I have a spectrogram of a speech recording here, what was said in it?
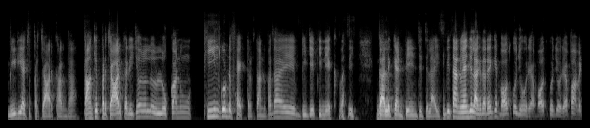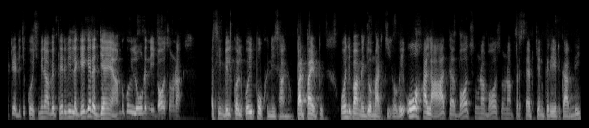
ਮੀਡੀਆ 'ਚ ਪ੍ਰਚਾਰ ਕਰਨ ਦਾ, ਤਾਂ ਕਿ ਪ੍ਰਚਾਰ ਕਰੀ ਚਲੋ ਲੋਕਾਂ ਨੂੰ ਫੀਲ ਗੁੱਡ ਫੈਕਟਰ ਤੁਹਾਨੂੰ ਪਤਾ ਇਹ ਬੀਜੇਪੀ ਨੇ ਇੱਕ ਵਾਰੀ ਗੱਲ ਕੈਂਪੇਨ 'ਚ ਚਲਾਈ ਸੀ ਵੀ ਤੁਹਾਨੂੰ ਇੰਜ ਲੱਗਦਾ ਰਿਹਾ ਕਿ ਬਹੁਤ ਕੁਝ ਹੋ ਰਿਹਾ, ਬਹੁਤ ਕੁਝ ਹੋ ਰਿਹਾ, ਭਾਵੇਂ ਢਿੱਡ 'ਚ ਕੁਝ ਵੀ ਨਾ ਹੋਵੇ, ਫਿਰ ਵੀ ਲੱਗੇ ਕਿ ਰੱਜੇ ਆਂ ਕੋਈ ਲੋੜ ਨਹੀਂ, ਬਹੁਤ ਸੋਹਣਾ। ਅਸੀਂ ਬਿਲਕੁਲ ਕੋਈ ਭੁੱਖ ਨਹੀਂ ਸਾਨੂੰ ਪਰ ਭਾਵੇਂ ਉਂਝ ਭਾਵੇਂ ਜੋ ਮਰਜ਼ੀ ਹੋਵੇ ਉਹ ਹਾਲਾਤ ਬਹੁਤ ਸੋਹਣਾ ਬਹੁਤ ਸੋਹਣਾ ਪਰਸੈਪਸ਼ਨ ਕ੍ਰੀਏਟ ਕਰਨ ਦੀ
